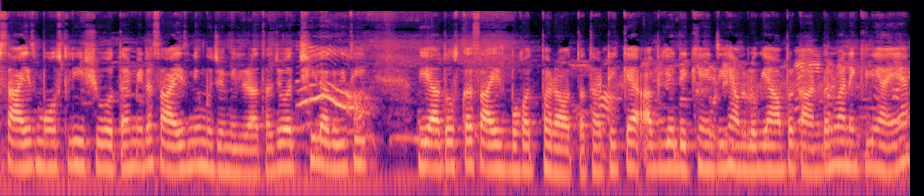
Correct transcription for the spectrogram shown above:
साइज़ मोस्टली इशू होता है मेरा साइज़ नहीं मुझे मिल रहा था। जो अच्छी लग रही थी या तो उसका साइज़ बहुत भरा होता था ठीक है? अब ये देखें जी हम लोग यहाँ पर कान बनवाने के लिए आए हैं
